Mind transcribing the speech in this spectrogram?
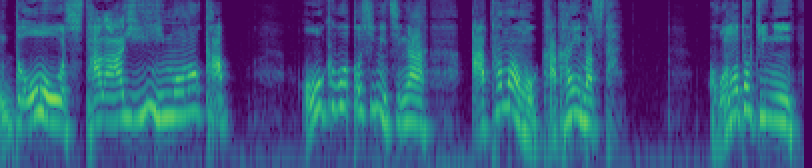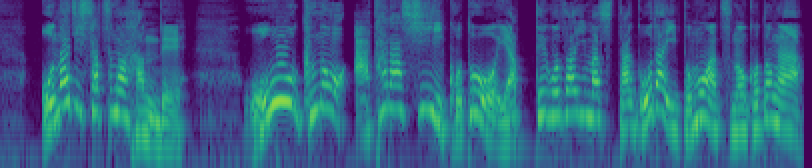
どうしたらいいものか。大久保利道が頭を抱えました。この時に同じ薩摩藩で多くの新しいことをやってございました五代友厚のことが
